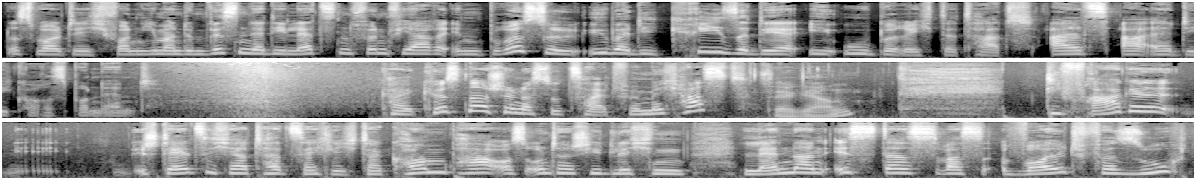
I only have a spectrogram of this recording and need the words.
Das wollte ich von jemandem wissen, der die letzten fünf Jahre in Brüssel über die Krise der EU berichtet hat, als ARD-Korrespondent. Kai Küstner, schön, dass du Zeit für mich hast. Sehr gern. Die Frage stellt sich ja tatsächlich, da kommen ein paar aus unterschiedlichen Ländern. Ist das, was Volt versucht,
